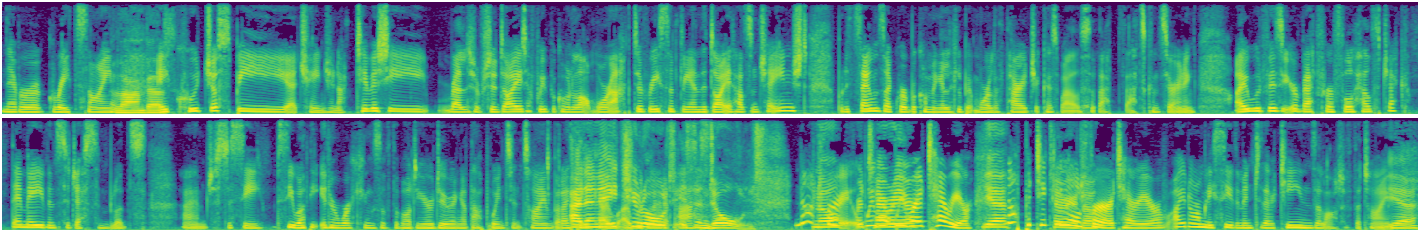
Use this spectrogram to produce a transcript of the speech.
never a great sign. Alarm bells. It could just be a change in activity relative to diet. If we've become a lot more active recently and the diet hasn't changed, but it sounds like we're becoming a little bit more lethargic as well, so that that's concerning. I would visit your vet for a full health check. They may even suggest some bloods, um, just to see see what the inner workings of the body are doing at that point in time. But I And think an I- I wouldn't let eight-year-old isn't old. Not No, for, we, were, we were a terrier. Yeah, Not particularly old dog. for a terrier. I normally see them into their teens a lot of the time. Yeah.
